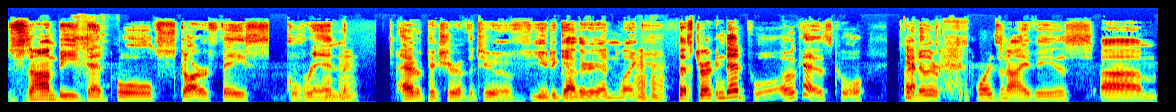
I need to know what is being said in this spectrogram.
zombie Deadpool Scarface grin. Mhm, I have a picture of the two of you together and like mhm. Deathstroke and Deadpool. Okay, that's cool. I know there were two poison ivies. Um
